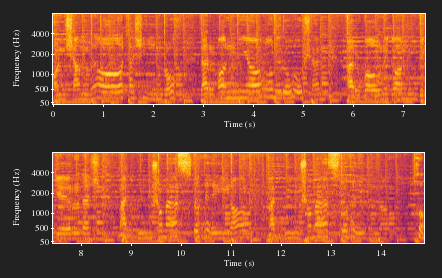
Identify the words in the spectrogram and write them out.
آن شمع آتشین رخ در آن میان روشن پروانگان به گردش مدهوش و مست و حیران مدهوش و مست و حیران. خب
